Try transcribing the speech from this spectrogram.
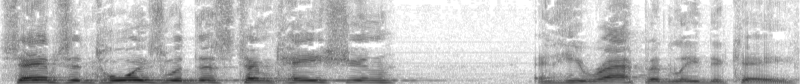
Samson toys with this temptation and he rapidly decays.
